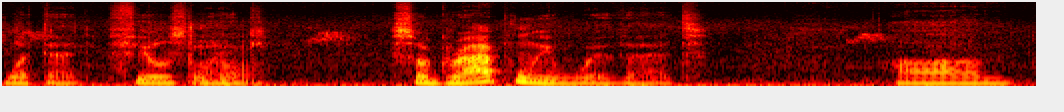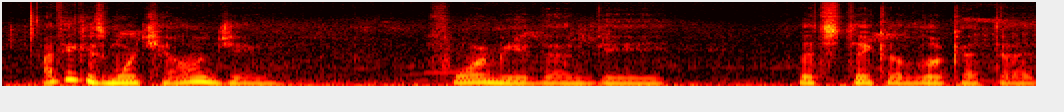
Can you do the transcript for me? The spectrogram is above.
what that feels Mhm. like. So grappling with that, um, I think is more challenging for me than the let's take a look at that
